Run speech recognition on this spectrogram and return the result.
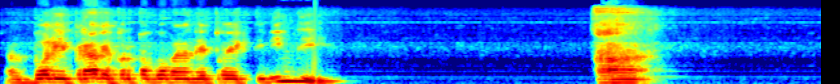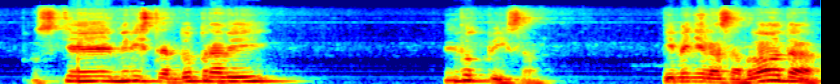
boli práve propagované projekty v Indii. A proste minister dopravy nepodpísal. Vymenila sa vláda,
